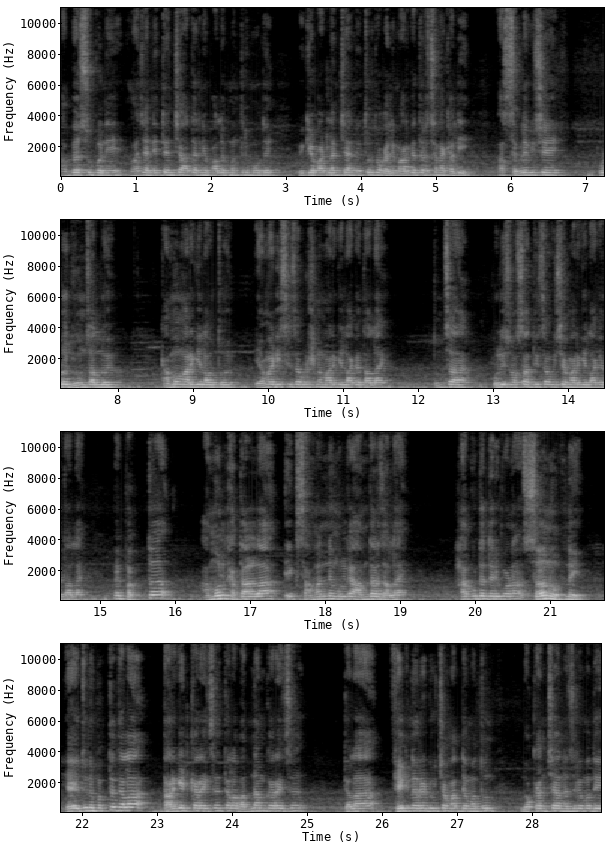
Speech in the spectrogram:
अभ्यासूपणे माझ्या नेत्यांच्या आदरणीय पालकमंत्री महोदय विखे पाटलांच्या नेतृत्वाखाली मार्गदर्शनाखाली आज सगळे विषय पुढं घेऊन चाललो आहे कामं मार्गी लावतो आहे एम आय डी सीचा प्रश्न मार्गी लागत आला आहे तुमचा पोलीस वसाहतीचा विषय मार्गी लागत आला आहे फक्त अमोल खताळला एक सामान्य मुलगा आमदार झाला आहे हा कुठंतरी कोणा सहन होत नाही. या हेतूने फक्त त्याला टार्गेट करायचं त्याला बदनाम करायचं त्याला फेक नरेटिव्हच्या माध्यमातून लोकांच्या नजरेमध्ये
